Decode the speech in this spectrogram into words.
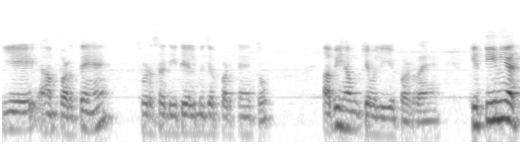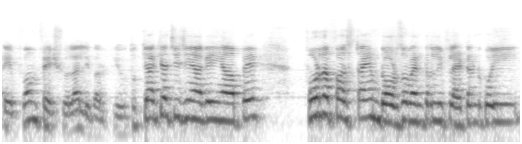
ये हम पढ़ते हैं, थोड़ा सा डिटेल में जब पढ़ते हैं तो। अभी हम केवल ये पढ़ रहे हैं कि Taenia tapeworm Fasciola liver fluke तो क्या क्या चीज़ें आ गई यहाँ पे? For the first time dorsoventrally flattened कोई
